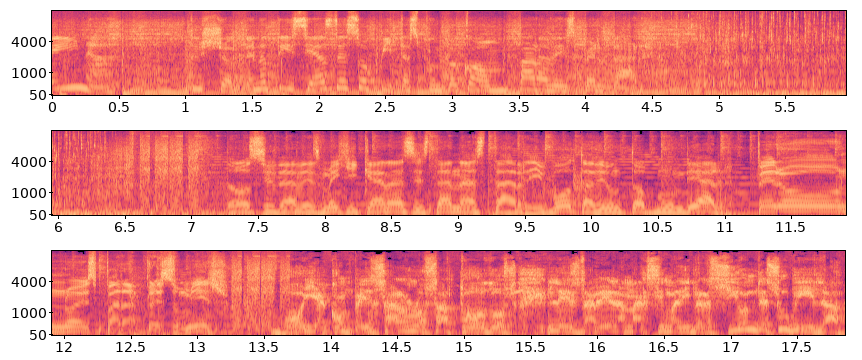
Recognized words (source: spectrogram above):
Cafeína. Tu shot de noticias de sopitas.com para despertar. Dos ciudades mexicanas están hasta ribota de un top mundial, pero no es para presumir. Voy a compensarlos a todos. Les daré la máxima diversión de su vida.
